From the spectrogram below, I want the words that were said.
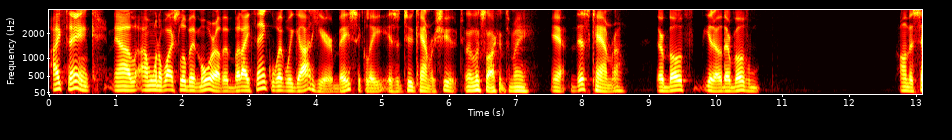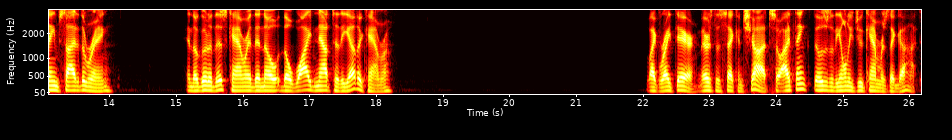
I think now I want to watch a little bit more of it, but I think what we got here basically is a two camera shoot. it looks like it to me. Yeah, this camera, they're both, you know, they're both on the same side of the ring. And they'll go to this camera and then they'll they'll widen out to the other camera. Like right there. There's the second shot. So I think those are the only two cameras they got.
